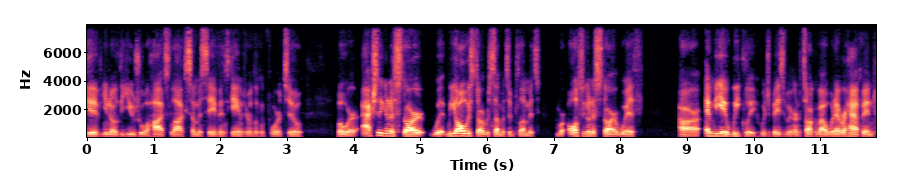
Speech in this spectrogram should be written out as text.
Give you know the usual hot locks, some of Saban's games we're looking forward to. But we're actually going to start with. We always start with summits and plummets. We're also going to start with our NBA Weekly, which basically we're going to talk about whatever happened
